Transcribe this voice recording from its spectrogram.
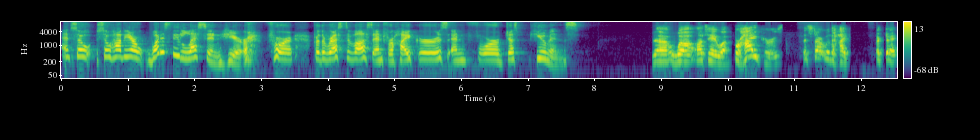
And so, so Javier, what is the lesson here for for the rest of us, and for hikers, and for just humans? Uh, well, I'll tell you what. For hikers, let's start with the hiker. Okay,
